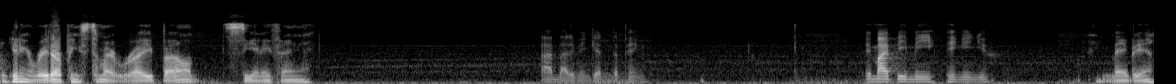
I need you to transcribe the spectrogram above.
I'm getting radar pings to my right, but I don't see anything. I'm not even getting the ping. It might be me pinging you. Maybe. Yeah,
